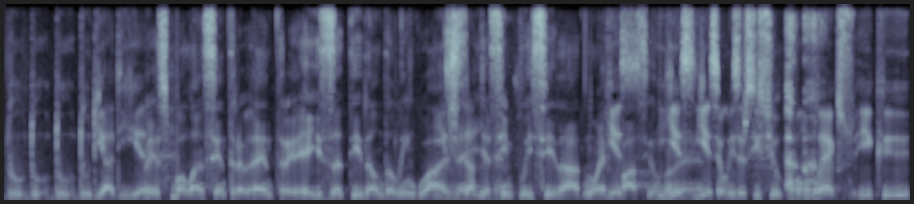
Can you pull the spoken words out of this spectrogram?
do, do, do, do, dia a dia. Esse balanço entre, entre a exatidão da linguagem Exatamente. e a simplicidade não é e fácil. Esse, não e, é? Esse, e esse é um exercício complexo e que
